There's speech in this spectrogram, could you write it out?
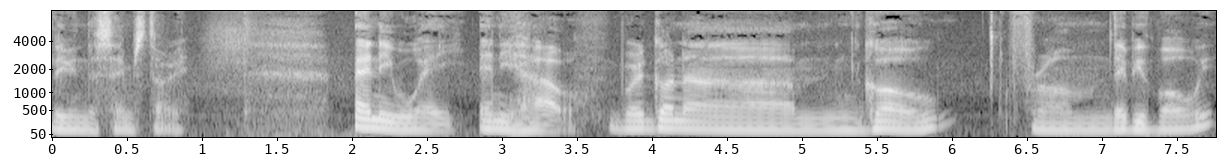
living the same story. Anyway, anyhow, we're gonna um, go from David Bowie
